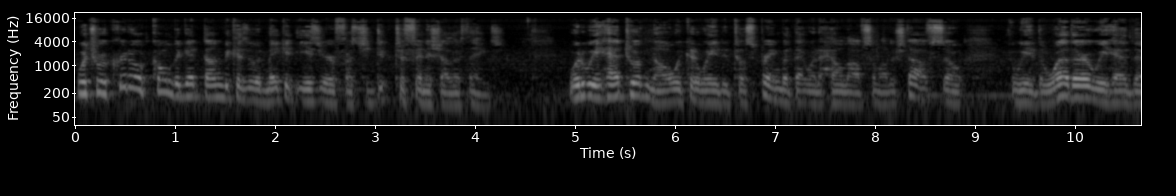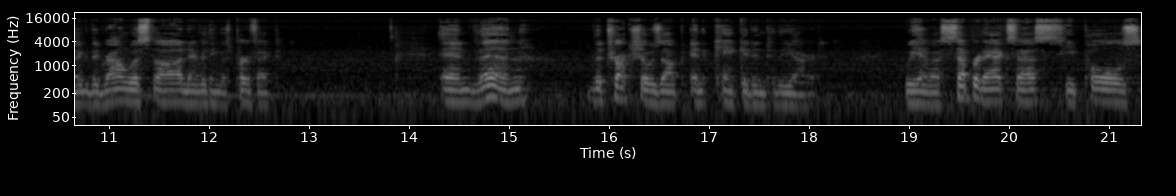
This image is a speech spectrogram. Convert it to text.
which were critical to get done because it would make it easier for us to, do, to finish other things. Would we had to have? No, we could have waited till spring, but that would have held off some other stuff. So we had the weather, we had the, the ground was thawed, everything was perfect. And then the truck shows up and it can't get into the yard. We have a separate access. He pulls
